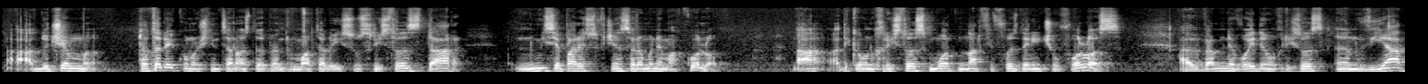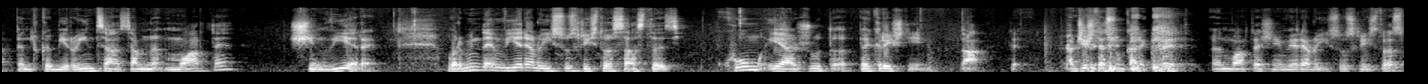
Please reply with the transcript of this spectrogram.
aducem toată recunoștința noastră pentru moartea lui Isus Hristos, dar nu mi se pare suficient să rămânem acolo. Da? Adică un Hristos mort n-ar fi fost de niciun folos. Aveam nevoie de un Hristos înviat, pentru că biruința înseamnă moarte și înviere. Vorbim de învierea lui Isus Hristos astăzi. Cum îi ajută pe creștini? Da? Aceștia sunt care cred în moartea și învierea lui Isus Hristos.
